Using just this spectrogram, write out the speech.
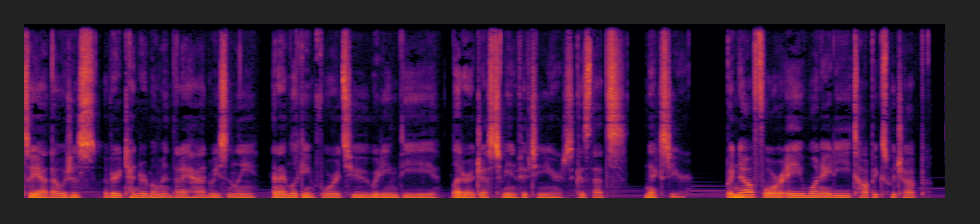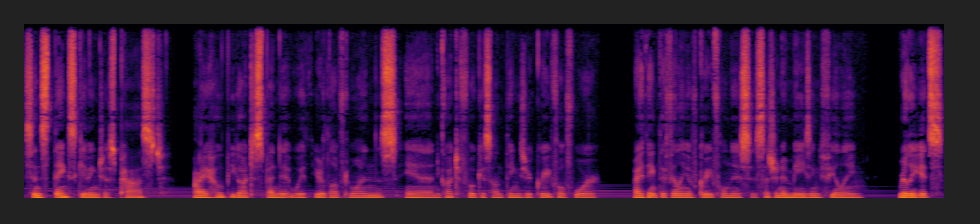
So, yeah, that was just a very tender moment that I had recently. And I'm looking forward to reading the letter addressed to me in 15 years because that's next year. But now for a 180 topic switch up. Since Thanksgiving just passed, I hope you got to spend it with your loved ones and got to focus on things you're grateful for. I think the feeling of gratefulness is such an amazing feeling. Really, it's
